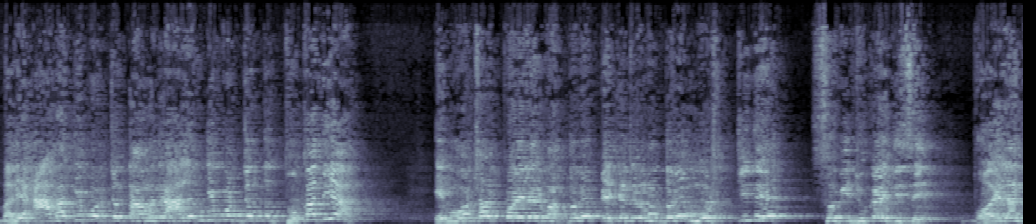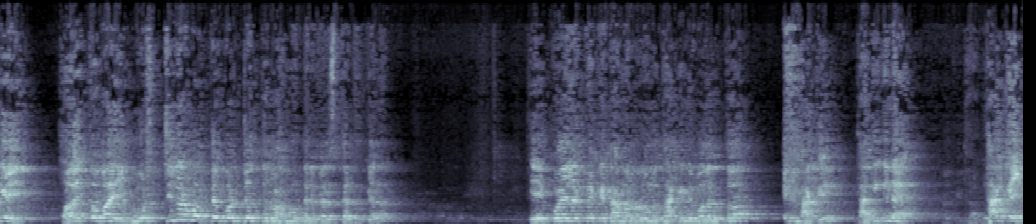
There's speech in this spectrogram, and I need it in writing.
মানে আমাকে পর্যন্ত, আমাদের আলেমকে পর্যন্ত ধোকা দিয়া এই মশার কয়েলের মাধ্যমে, প্যাকেটের মাধ্যমে মসজিদে ছবি ঢুকাই দিছে। ভয় লাগে। হয়তো বা এই মসজিদের মধ্যে পর্যন্ত রহমতের ব্যবস্থা ঢুকে না। এই কয়েলের প্যাকেট আমার রুমে থাকেনি বলেন তো? থাকে। থাকে কি না? থাকে।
